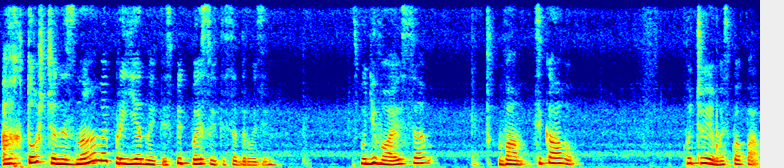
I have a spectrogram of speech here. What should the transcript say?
А хто ще не з нами, приєднуйтесь, підписуйтеся, друзі. Сподіваюся, вам цікаво. Почуємось, папа.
